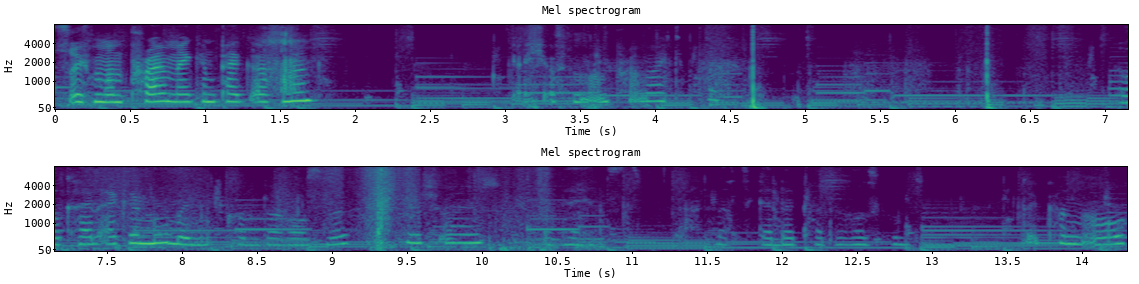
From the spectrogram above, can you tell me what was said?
Soll ich mal ein Prime Icon Pack öffnen? Ja, ich öffne mal ein Prime Icon Pack. Aber kein Icon Moment kommt da raus, ne? Ich weiß. Wenn er jetzt 88er in der Karte rauskommt. Der kann auch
